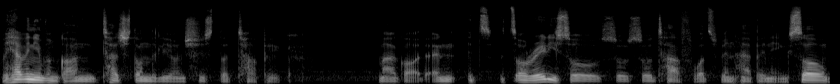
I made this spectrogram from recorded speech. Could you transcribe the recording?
We haven't even gone touched on the leon schuster topic. My god. And it's it's already so so so tough what's been happening. So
